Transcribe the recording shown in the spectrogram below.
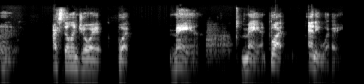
Mhm. I still enjoy it, but man, man. But anyway,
